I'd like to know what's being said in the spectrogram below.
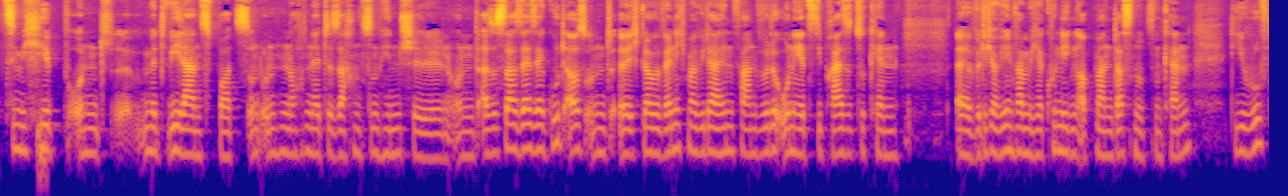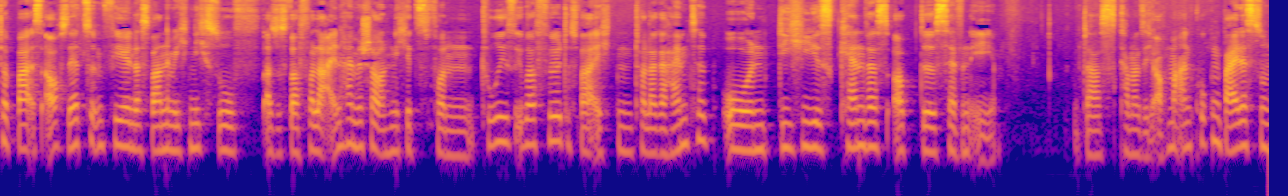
ziemlich hip und äh, mit WLAN-Spots und unten noch nette Sachen zum Hinschillen. Und also es sah sehr, sehr gut aus und äh, ich glaube, wenn ich mal wieder hinfahren würde, ohne jetzt die Preise zu kennen, äh, würde ich auf jeden Fall mich erkundigen, ob man das nutzen kann. Die Rooftop Bar ist auch sehr zu empfehlen. Das war nämlich nicht so, also es war voller Einheimischer und nicht jetzt von Touris überfüllt. Das war echt ein toller Geheimtipp. Und die hieß Canvas of the 7E. Das kann man sich auch mal angucken. Beides so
